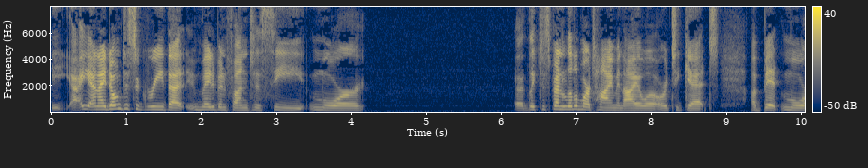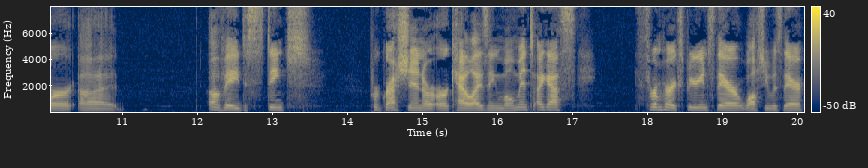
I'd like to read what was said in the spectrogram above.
I, and I don't disagree that it might have been fun to see more, uh, like to spend a little more time in Iowa or to get a bit more uh, of a distinct progression or, or catalyzing moment, I guess, from her experience there while she was there.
